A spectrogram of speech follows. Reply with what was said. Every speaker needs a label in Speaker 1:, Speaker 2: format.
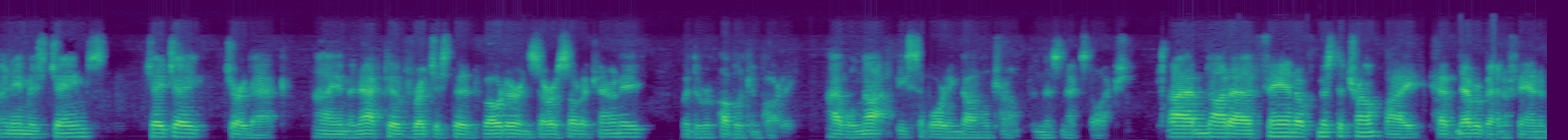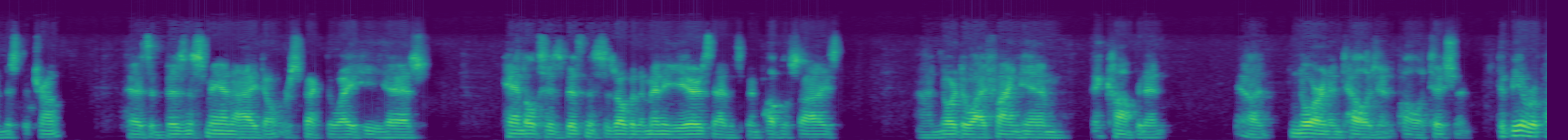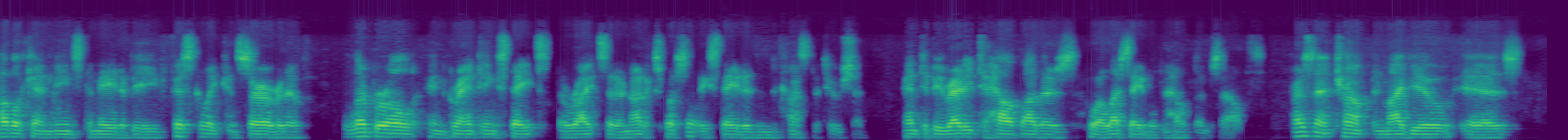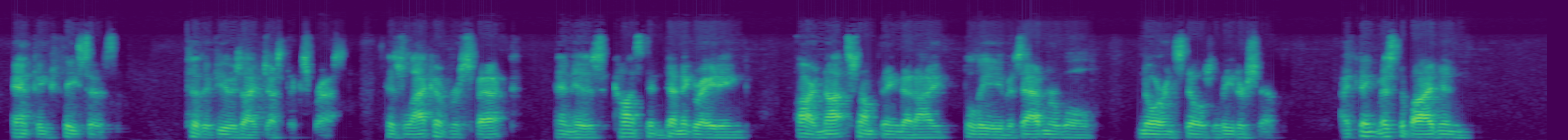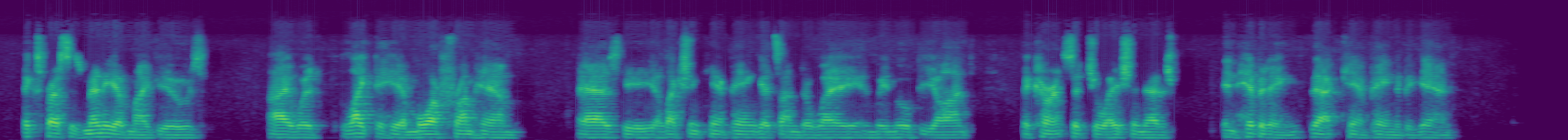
Speaker 1: My name is James J.J. Jurdak. I am an active registered voter in Sarasota County with the Republican Party. I will not be supporting Donald Trump in this next election. I'm not a fan of Mr. Trump. I have never been a fan of Mr. Trump. As a businessman, I don't respect the way he has handled his businesses over the many years that it's been publicized, uh, nor do I find him a competent uh, nor an intelligent politician. To be a Republican means to me to be fiscally conservative, liberal in granting states the rights that are not explicitly stated in the Constitution, and to be ready to help others who are less able to help themselves. President Trump, in my view, is antithesis to the views I've just expressed. His lack of respect and his constant denigrating are not something that I believe is admirable nor instills leadership. I think Mr. Biden expresses many of my views. I would like to hear more from him as the election campaign gets underway and we move beyond the current situation that is inhibiting that campaign to begin.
